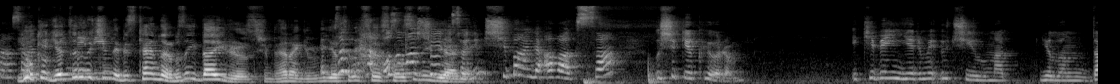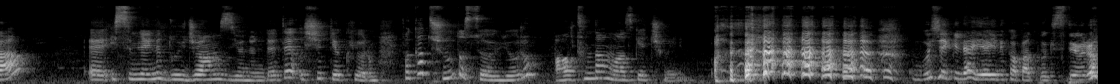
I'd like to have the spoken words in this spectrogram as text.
Ben sadece Yok yok yatırım için de biz kendi aramıza iddiaya giriyoruz şimdi. Herhangi bir yatırım söz O zaman konusu değil şöyle yani. söyleyeyim. Shiba ile Avax'a ışık yakıyorum. 2023 yılına yılında e, isimlerini duyacağımız yönünde de ışık yakıyorum. Fakat şunu da söylüyorum. Altından vazgeçmeyin. Bu şekilde yayını kapatmak istiyorum.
